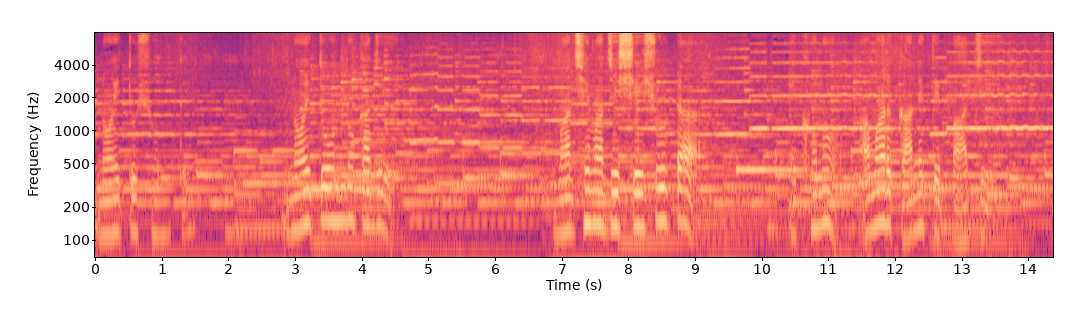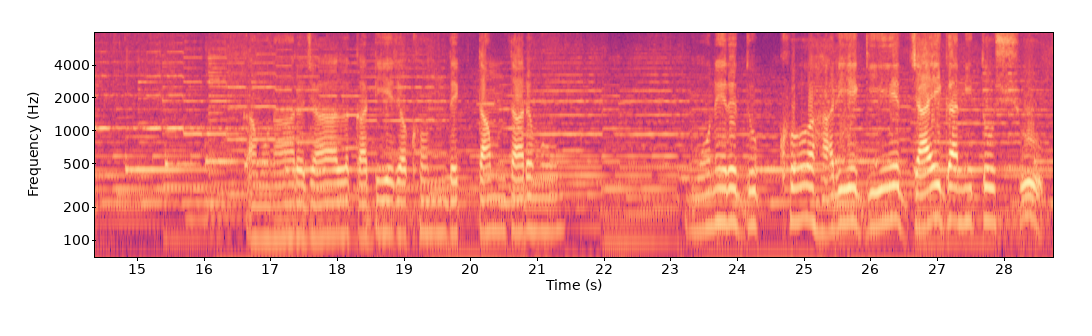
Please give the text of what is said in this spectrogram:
নয়তো শুনতে, নয়তো অন্য কাজে। মাঝে মাঝে সেই সুরটা এখনও আমার কানেতে বাজে। কামনার জাল কাটিয়ে যখন দেখতাম তার মুখ, মনের দুঃখ হারিয়ে গিয়ে জায়গা নিত সুখ।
